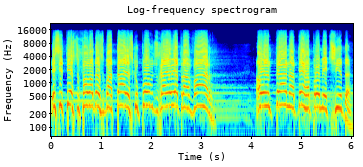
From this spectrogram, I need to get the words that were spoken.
Esse texto fala das batalhas que o povo de Israel ia travar ao entrar na terra prometida.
